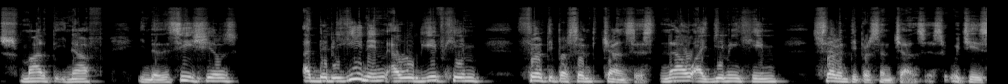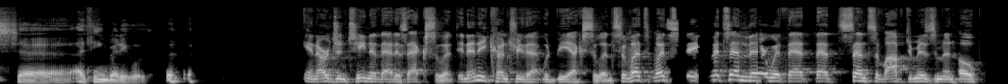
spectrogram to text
smart enough in the decisions. At the beginning, I would give him 30% chances. Now I'm giving him 70% chances, which is, uh, I think, very good. in Argentina, that is excellent. In any country, that would be excellent. So let's let's stay, let's end there with that that sense of optimism and hope.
